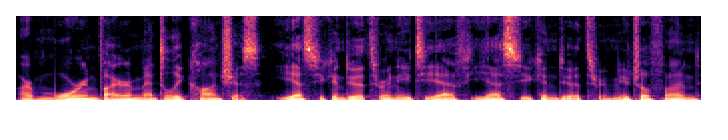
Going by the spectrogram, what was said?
are more environmentally conscious. Yes, you can do it through an ETF. Yes, you can do it through a mutual fund.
